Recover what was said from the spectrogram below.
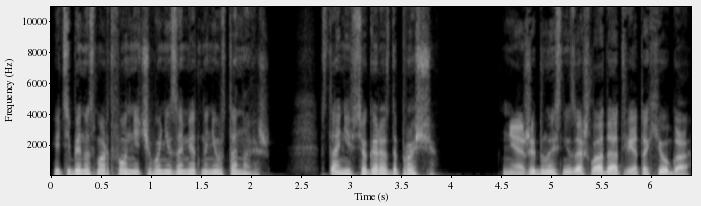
и тебе на смартфон ничего незаметно не установишь. Стань все гораздо проще. Неожиданность не зашла до ответа Хьюго.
